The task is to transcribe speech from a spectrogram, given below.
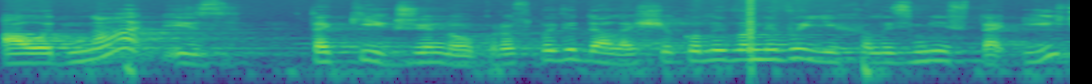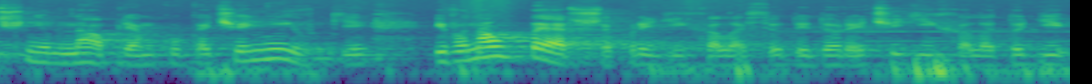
А одна із таких жінок розповідала, що коли вони виїхали з міста Ічні в напрямку Качанівки, і вона вперше приїхала сюди, до речі, їхала тоді,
